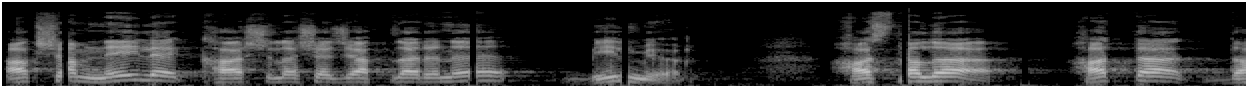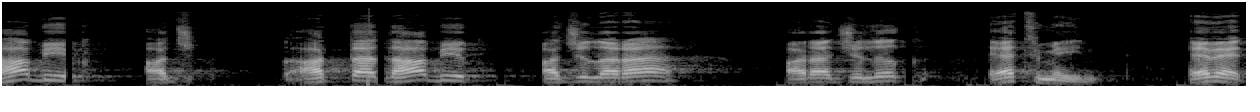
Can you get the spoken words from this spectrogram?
akşam neyle karşılaşacaklarını bilmiyor. Hastalığa hatta daha büyük acı, hatta daha büyük acılara aracılık etmeyin. Evet,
